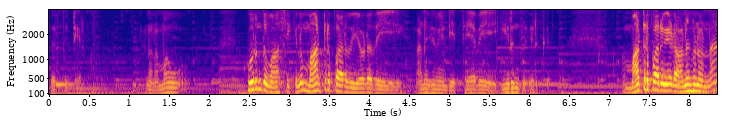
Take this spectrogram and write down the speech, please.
இருந்துகிட்டே இருக்கும். ஏன்னா நம்ம கூர்ந்து வாசிக்கணும். மாற்றுப்பார்வையோடு அதை அணுக வேண்டிய தேவை இருந்து இருக்குது மாற்றுப்பார்வையோடு அணுகணும்னா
